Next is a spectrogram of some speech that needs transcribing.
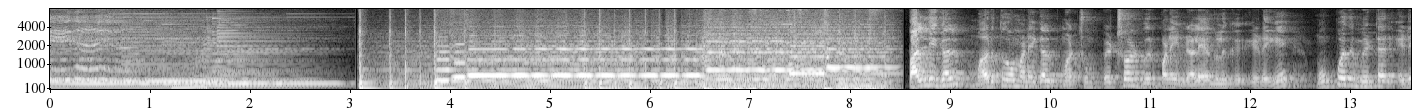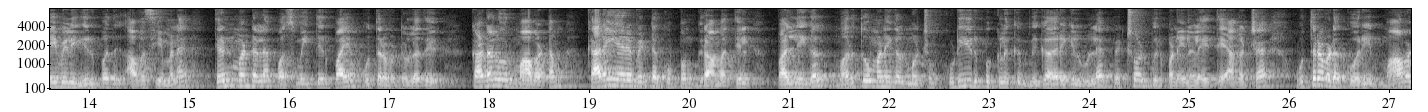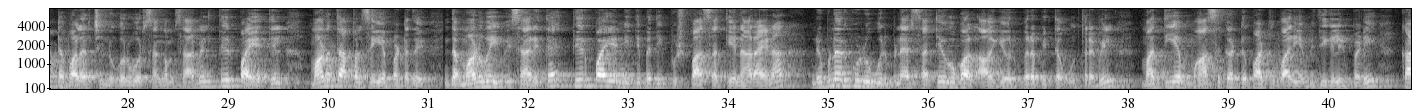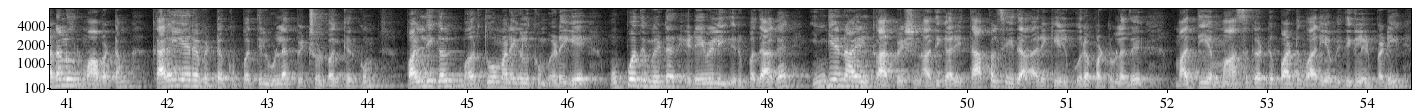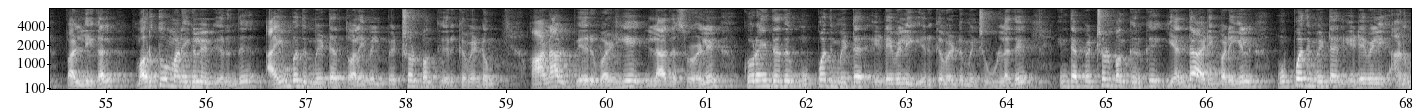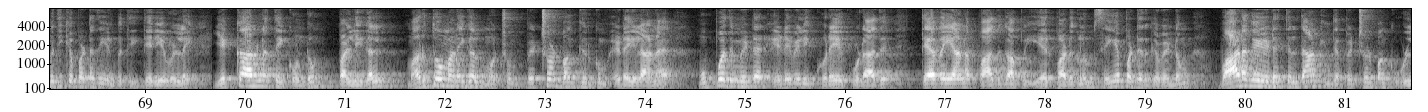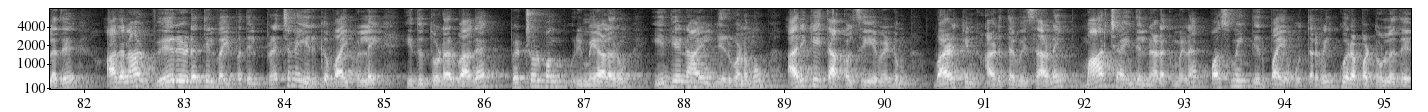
பள்ளிகள் மருத்துவமனைகள் மற்றும் பெட்ரோல் விற்பனை நிலையங்களுக்கு இடையே முப்பது மீட்டர் இடைவெளி இருப்பது அவசியம் என தென்மண்டல பசுமை தீர்ப்பாயம் உத்தரவிட்டுள்ளது. கடலூர் மாவட்டம் கரையேறவெட்டக்குப்பம் கிராமத்தில் பள்ளிகள் மருத்துவமனைகள் மற்றும் குடியிருப்புகளுக்கு மிக அருகில் உள்ள பெட்ரோல் விற்பனை நிலையத்தை அகற்ற உத்தரவிடக் கோரி மாவட்ட வளர்ச்சி நுகர்வோர் சங்கம் சார்பில் தீர்ப்பாயத்தில் மனு தாக்கல் செய்யப்பட்டது. இந்த மனுவை விசாரித்த தீர்ப்பாய நீதிபதி புஷ்பா சத்யநாராயணா நிபுணர் குழு உறுப்பினர் சத்யகோபால் ஆகியோர் பிறப்பித்த உத்தரவில் மத்திய மாசு கட்டுப்பாட்டு வாரிய விதிகளின்படி கடலூர் மாவட்டம் கரையேறவிட்ட குப்பத்தில் உள்ள பெட்ரோல் பங்கிற்கும் பள்ளிகள் மருத்துவமனைகளுக்கும் இடையே முப்பது மீட்டர் இடைவெளி இருப்பதாக இந்தியன் ஆயில் கார்ப்பரேஷன் அதிகாரி தாக்கல் செய்த அறிக்கையில் கூறப்பட்டுள்ளது. மத்திய மாசு கட்டுப்பாட்டு வாரிய விதிகளின்படி பள்ளிகள் மருத்துவமனைகளில் இருந்து ஐம்பது மீட்டர் தொலைவில் பெட்ரோல் பங்க் இருக்க வேண்டும். ஆனால் வேறு வழியே இல்லாத சூழலில் குறைந்தது முப்பது மீட்டர் இடைவெளி இருக்க வேண்டும் என்று உள்ளது. இந்த பெட்ரோல் பங்கிற்கு எந்த அடிப்படையில் முப்பது மீட்டர் இடைவெளி அனுமதிக்கப்பட்டது என்பது தெரியவில்லை. எக்காரணத்தை கொண்டும் பள்ளிகள் மருத்துவமனைகள் மற்றும் பெட்ரோல் பங்கிற்கும் இடையிலான முப்பது மீட்டர் இடைவெளி குறையக்கூடாது. தேவையான பாதுகாப்பு பாதுகாப்பு ஏற்பாடுகளும் செய்யப்பட்டிருக்க வேண்டும். வாடகை இடத்தில்தான் இந்த பெட்ரோல் பங்க் உள்ளது. அதனால் வேறு இடத்தில் வைப்பதில் பிரச்சனை இருக்க வாய்ப்பில்லை. இது தொடர்பாக பெட்ரோல் பங்க் உரிமையாளரும் இந்தியன் ஆயில் நிறுவனமும் அறிக்கை தாக்கல் செய்ய வேண்டும். வழக்கின் அடுத்த விசாரணை மார்ச் ஐந்தில் நடக்கும் என பசுமை தீர்ப்பாய உத்தரவில் கூறப்பட்டுள்ளது.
